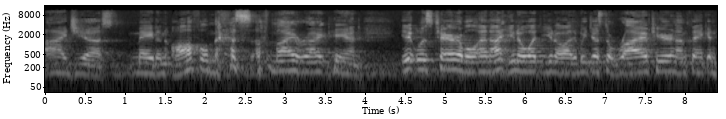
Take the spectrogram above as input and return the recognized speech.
I just made an awful mess of my right hand. It was terrible, and I, you know what, you know, we just arrived here, and I'm thinking,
